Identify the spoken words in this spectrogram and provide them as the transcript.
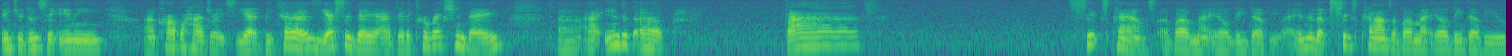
introducing any uh, carbohydrates yet because yesterday I did a correction day. Uh, I ended up five six pounds above my LDW. I ended up six pounds above my LDW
